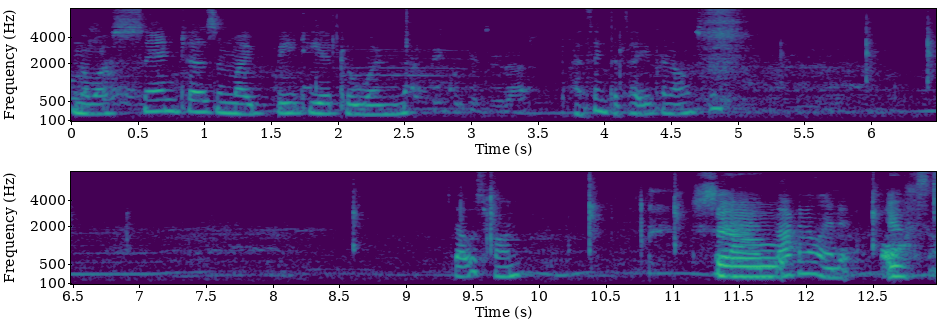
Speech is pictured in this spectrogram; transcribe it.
No, my Santas and my beat here to win. I think that's how you pronounce it. That was fun. So, and I'm not gonna land it. Awesome.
